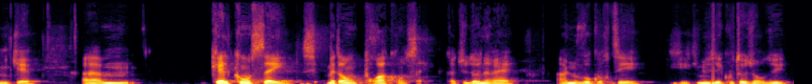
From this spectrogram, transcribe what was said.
OK, euh, quel conseil, mettons trois conseils que tu donnerais à un nouveau courtier qui, qui nous écoute aujourd'hui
